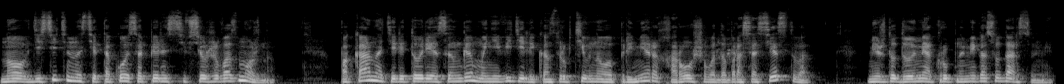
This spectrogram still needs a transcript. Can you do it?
Но в действительности такое соперничество все же возможно. Пока на территории СНГ мы не видели конструктивного примера хорошего добрососедства между двумя крупными государствами.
